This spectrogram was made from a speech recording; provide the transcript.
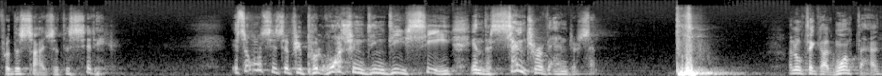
for the size of the city. It's almost as if you put Washington, D.C. in the center of Anderson. I don't think I'd want that.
